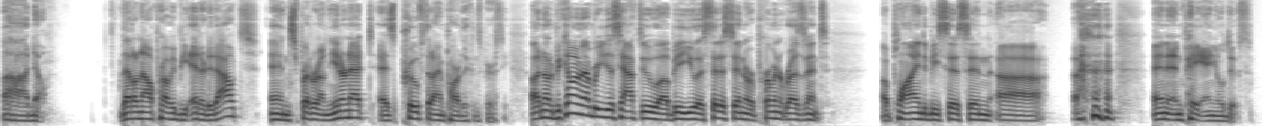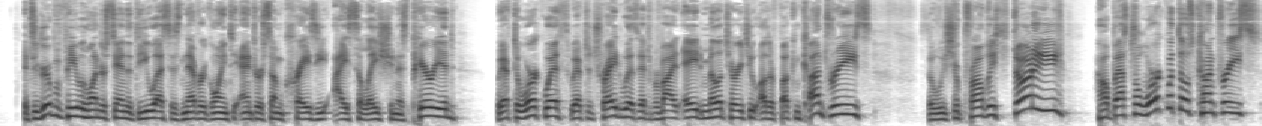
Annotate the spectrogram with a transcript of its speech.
Uh, no. That'll now probably be edited out and spread around the internet as proof that I'm part of the conspiracy. Uh, now, to become a member, you just have to uh, be a U.S. citizen or a permanent resident applying to be citizen uh, and, and pay annual dues. It's a group of people who understand that the U.S. is never going to enter some crazy isolationist period. We have to work with, we have to trade with, we have to provide aid and military to other fucking countries. So we should probably study how best to work with those countries.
